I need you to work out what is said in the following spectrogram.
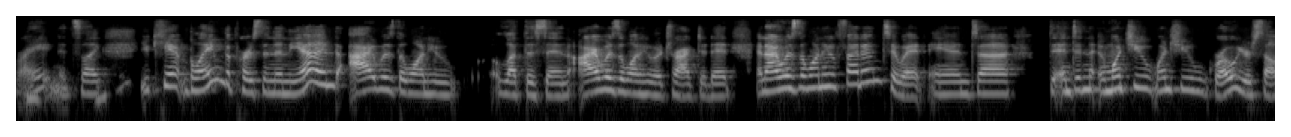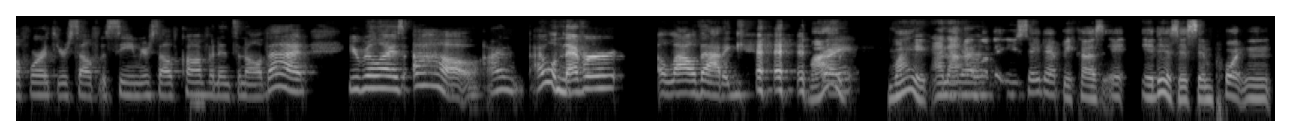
right mm-hmm. and it's like mm-hmm. you can't blame the person in the end i was the one who let this in i was the one who attracted it and i was the one who fed into it and uh and didn't and once you once you grow your self-worth your self-esteem your self-confidence and all that you realize, oh, I'm I will never allow that again. right. Right. right. And yeah. I, I love that you say that because it, it is. It's important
